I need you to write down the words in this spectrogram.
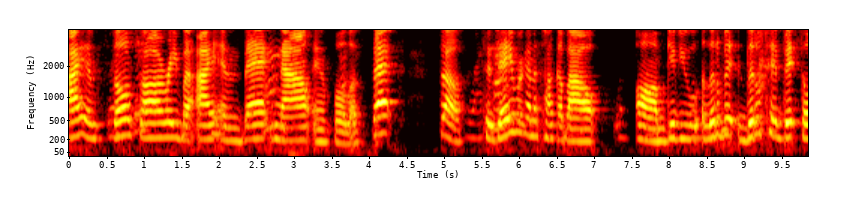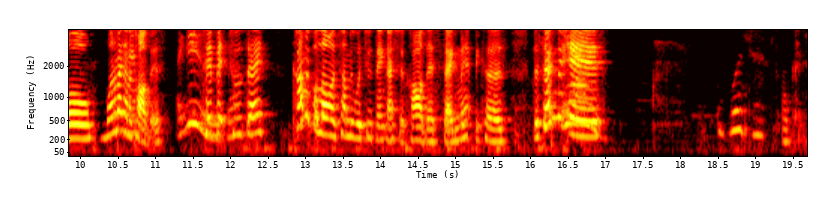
I am so sorry, but I am back now in full effect. So today we're going to talk about, um, give you a little bit, little tidbit. So what am I going to call this? Tidbit Tuesday? Comment below and tell me what you think I should call this segment because the segment is... Okay,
